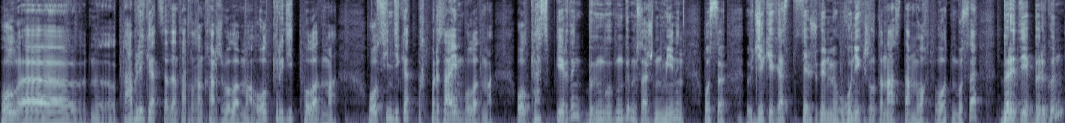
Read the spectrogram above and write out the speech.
Ол ә, облигациядан тартылған қаржы болады ма? Ол кредит болады ма? Ол синдикаттық бір займ болады ма? Ол кәсіпкердің бүгінгі күнгі мысалы үшін менің осы жеке кәсіп істеп жүргеніме 12 жылдан астам уақыт болатын болса бірде бір күн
